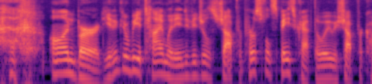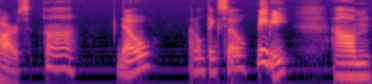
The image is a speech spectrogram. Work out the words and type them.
on Bird, do you think there will be a time when individuals shop for personal spacecraft the way we shop for cars? Uh, no, I don't think so. Maybe. Um,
